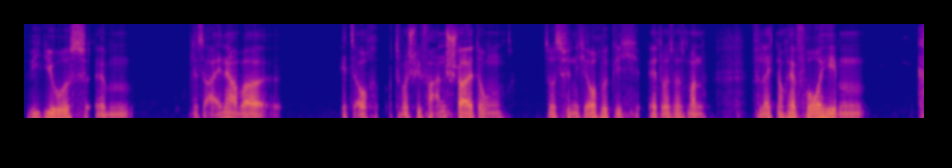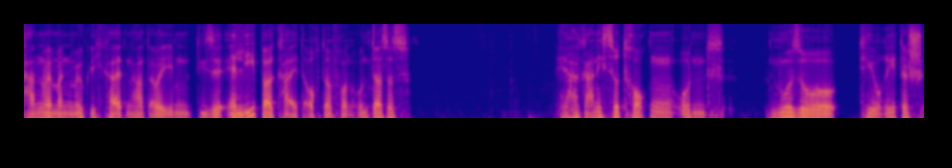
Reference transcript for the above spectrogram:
Videos. Ähm, das eine, aber jetzt auch zum Beispiel Veranstaltungen. Sowas finde ich auch wirklich etwas, was man vielleicht noch hervorheben kann, wenn man Möglichkeiten hat, aber eben diese Erlebbarkeit auch davon und dass es ja gar nicht so trocken und nur so theoretisch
